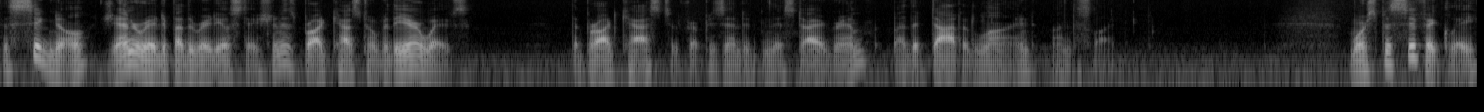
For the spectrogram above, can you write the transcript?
The signal generated by the radio station is broadcast over the airwaves. The broadcast is represented in this diagram by the dotted line on the slide. More specifically,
